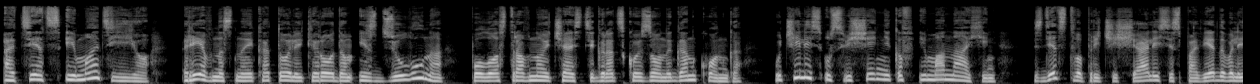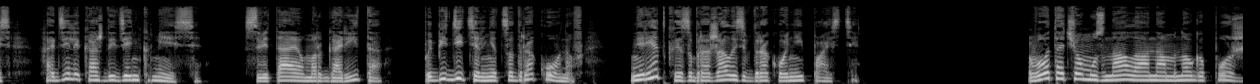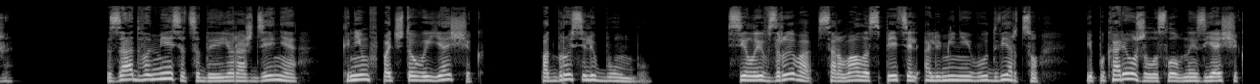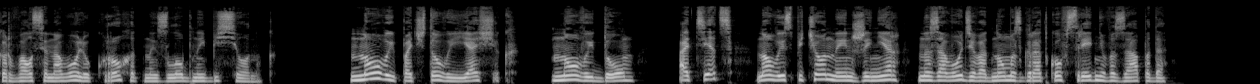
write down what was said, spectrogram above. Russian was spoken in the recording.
Отец и мать ее — ревностные католики родом из Дзюлуна, полуостровной части городской зоны Гонконга, учились у священников и монахинь, с детства причащались, исповедовались, ходили каждый день к мессе. Святая Маргарита, победительница драконов, нередко изображалась в драконьей пасти. Вот о чем узнала она много позже. За два месяца до ее рождения к ним в почтовый ящик подбросили бомбу. Силой взрыва сорвала с петель алюминиевую дверцу и покорежила, словно из ящика рвался на волю крохотный злобный бесенок. Новый почтовый ящик, новый дом, отец — новоиспеченный инженер на заводе в одном из городков Среднего Запада.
